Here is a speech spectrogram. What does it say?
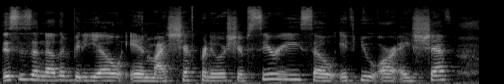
this is another video in my chefpreneurship series. So, if you are a chef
